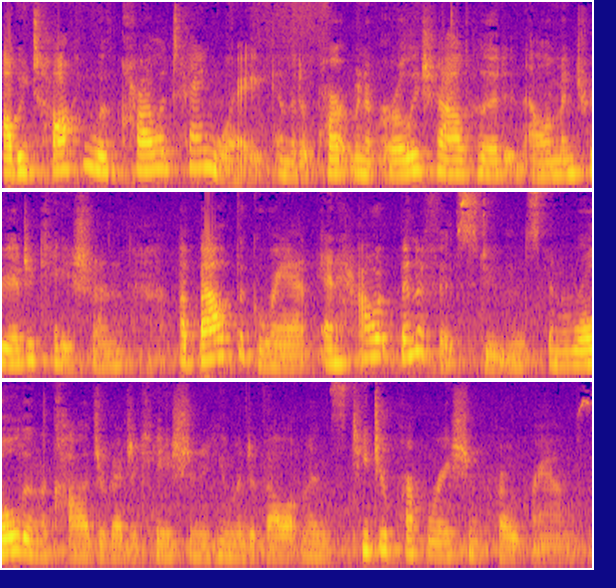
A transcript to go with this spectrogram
I'll be talking with Carla Tanguay in the Department of Early Childhood and Elementary Education about the grant and how it benefits students enrolled in the College of Education and Human Development's teacher preparation programs.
